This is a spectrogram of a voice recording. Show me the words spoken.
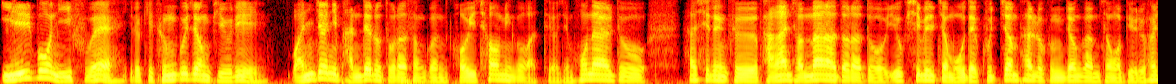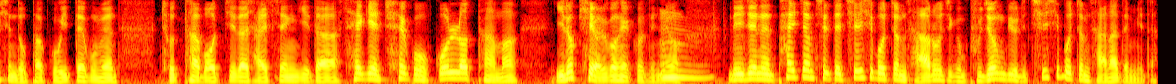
일본 이후에 이렇게 긍부정 비율이 완전히 반대로 돌아선 건 거의 처음인 것 같아요. 지금 호날두 사실은 그 방한 전만 하더라도 61.5 대 9.8로 긍정 감성어 비율이 훨씬 높았고 이때 보면 좋다, 멋지다, 잘생기다, 세계 최고, 골넣다 막 이렇게 열광했거든요. 음. 근데 이제는 8.7대 75.4로 지금 부정 비율이 75.4나 됩니다.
